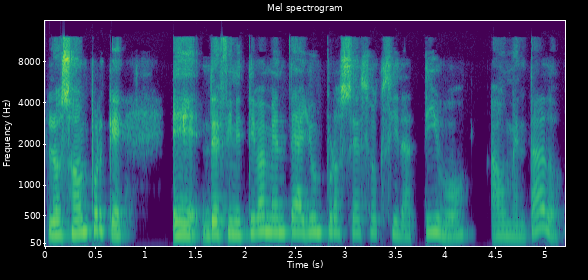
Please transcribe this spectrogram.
Lo son porque eh, definitivamente hay un proceso oxidativo aumentado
